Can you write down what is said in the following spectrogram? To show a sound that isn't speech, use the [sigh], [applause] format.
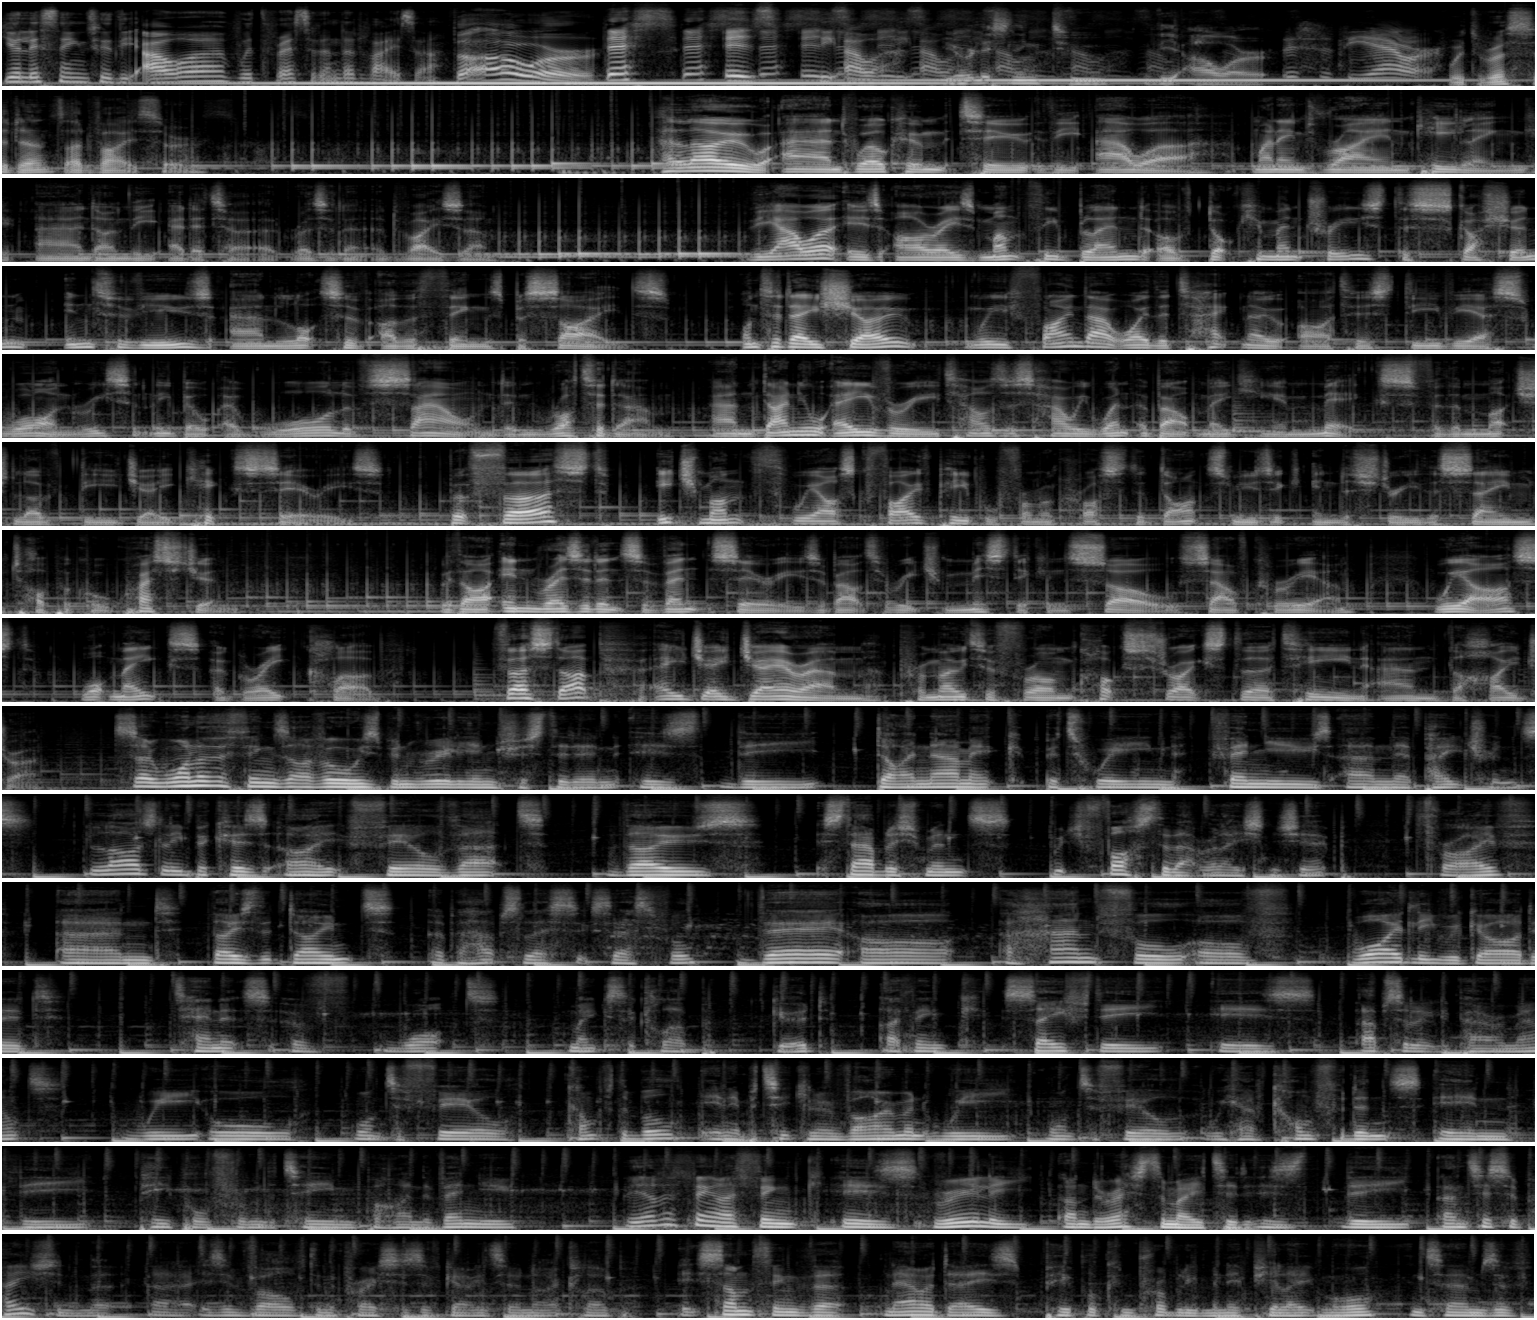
You're listening to The Hour with Resident Advisor. The Hour! This, this is this The is Hour. The Hour. You're listening to The Hour. This is The Hour. With Resident Advisor. Hello and welcome to The Hour. My name's Ryan Keeling and I'm the editor at Resident Advisor. The Hour is RA's monthly blend of documentaries, discussion, interviews, and lots of other things besides. On today's show, we find out why the techno artist DVS1 recently built a wall of sound in Rotterdam, and Daniel Avery tells us how he went about making a mix for the much loved DJ Kicks series. But first, each month we ask five people from across the dance music industry the same topical question. With our In Residence event series about to reach Mystik in Seoul, South Korea, we asked, What makes a great club? First up, AJ Jairam, promoter from Clock Strikes 13 and The Hydra. So, one of the things I've always been really interested in is the dynamic between venues and their patrons, largely because I feel that those establishments which foster that relationship thrive, and those that don't are perhaps less successful. There are a handful of widely regarded tenets of what makes a club good. I think safety is absolutely paramount. We all want to feel comfortable in a particular environment. We want to feel we have confidence in the people from the team behind the venue. The other thing I think is really underestimated is the anticipation that uh, is involved in the process of going to a nightclub. It's something that nowadays people can probably manipulate more in terms of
